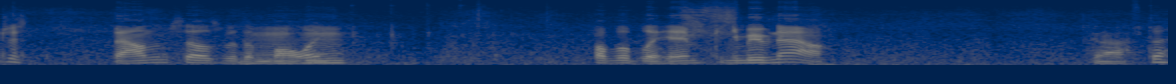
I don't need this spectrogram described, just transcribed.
just downed themselves with a molly? Mhm. Probably him. Can you move now? Gonna have to.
